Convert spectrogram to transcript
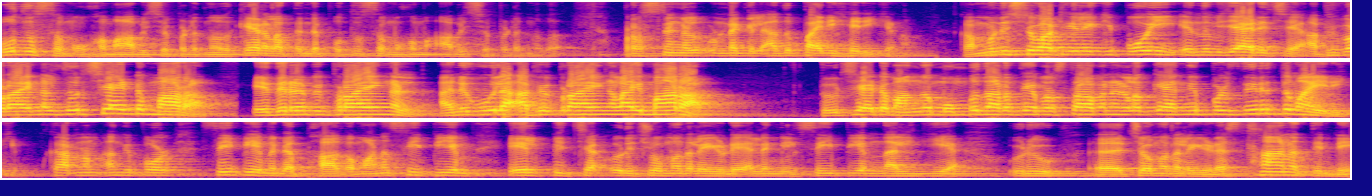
പൊതുസമൂഹം ആവശ്യപ്പെടുന്നത് കേരളത്തിന്റെ പൊതുസമൂഹം ആവശ്യപ്പെടുന്നത്. പ്രശ്നങ്ങൾ ഉണ്ടെങ്കിൽ അത് പരിഹരിക്കണം. കമ്മ്യൂണിസ്റ്റ് പാർട്ടിയിലേക്ക് പോയി എന്ന് വിചാരിച്ച് അഭിപ്രായങ്ങൾ തീർച്ചയായിട്ടും മാറാം. എതിരഭിപ്രായങ്ങൾ അനുകൂല അഭിപ്രായങ്ങളായി മാറാം. തീർച്ചയായിട്ടും അങ്ങ് മുമ്പ് നടത്തിയ പ്രസ്താവനകളൊക്കെ അങ്ങിപ്പോൾ തിരുത്തുമായിരിക്കും. കാരണം അങ്ങിപ്പോൾ സി പി എമ്മിന്റെ ഭാഗമാണ്. സി പി എം ഏൽപ്പിച്ച ഒരു ചുമതലയുടെ അല്ലെങ്കിൽ സി പി എം നൽകിയ ഒരു ചുമതലയുടെ സ്ഥാനത്തിന്റെ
